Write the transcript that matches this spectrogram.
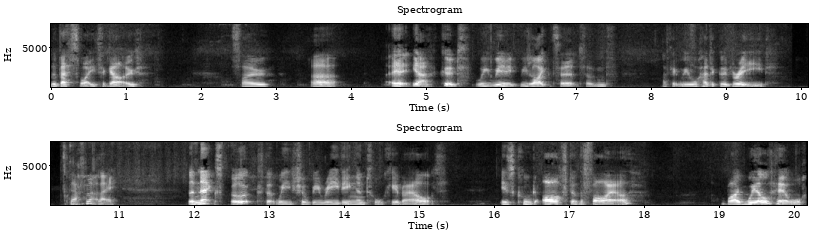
the best way to go. So, uh, it, yeah, good. We really we liked it, and I think we all had a good read. Definitely. The next book that we shall be reading and talking about is called After the Fire by Will Hill,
